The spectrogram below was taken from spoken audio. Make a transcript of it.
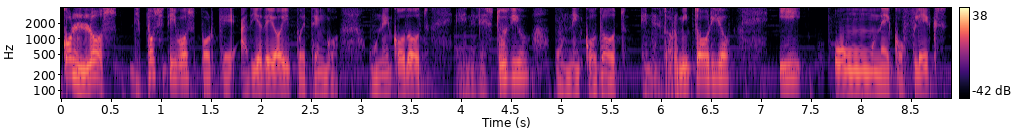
con los dispositivos, porque a día de hoy pues tengo un Echo Dot en el estudio, un Echo Dot en el dormitorio y un Ecoflex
